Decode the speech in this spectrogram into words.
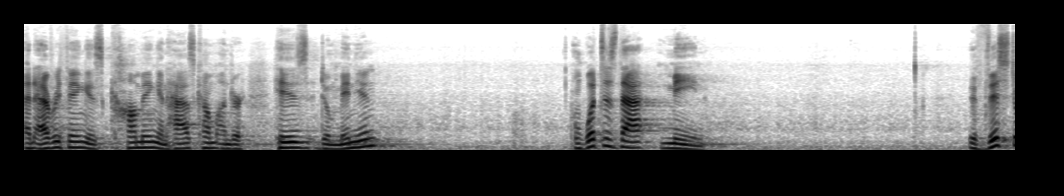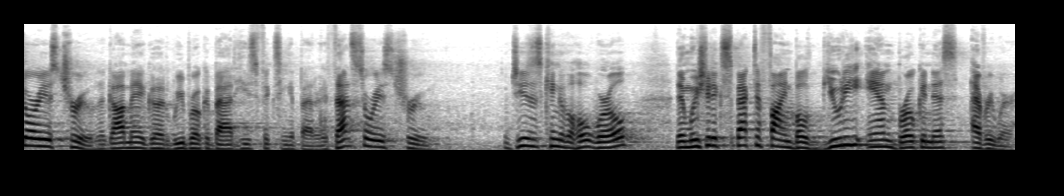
And everything is coming and has come under his dominion. And what does that mean? If this story is true, that God made it good, we broke it bad, he's fixing it better. If that story is true, if Jesus is king of the whole world, then we should expect to find both beauty and brokenness everywhere.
